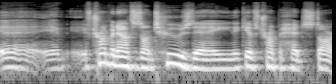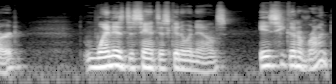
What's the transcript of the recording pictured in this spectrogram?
uh, if, if trump announces on tuesday that gives trump a head start when is desantis going to announce? Is he going to run?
